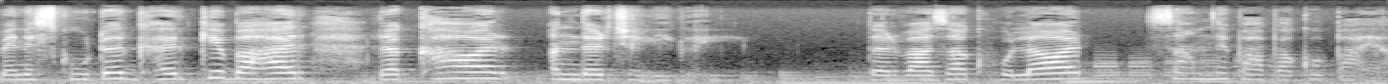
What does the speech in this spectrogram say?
मैंने स्कूटर घर के बाहर रखा और अंदर चली गई। दरवाज़ा खोला और सामने पापा को पाया।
